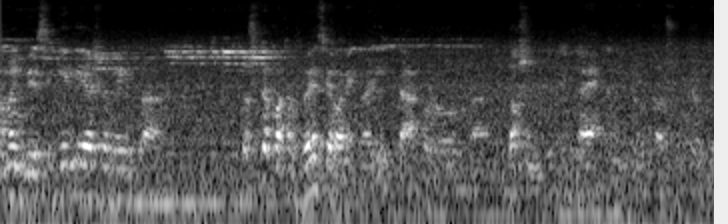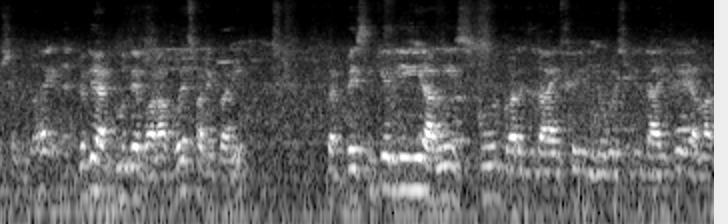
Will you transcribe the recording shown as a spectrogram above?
আমার বেসিক্যালি আসলে সাথে কথা হয়েছে অনেকবারই তারপরও দর্শন এক বলতে হয় যদিও এক মধ্যে বলা হয়েছে অনেকবারই বেসিক্যালি আমি স্কুল কলেজ লাইফে ইউনিভার্সিটি লাইফে আমার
